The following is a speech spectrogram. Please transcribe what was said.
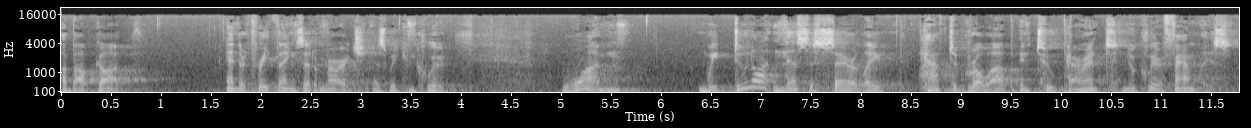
about God. And there are three things that emerge as we conclude. One, we do not necessarily have to grow up in two parent nuclear families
